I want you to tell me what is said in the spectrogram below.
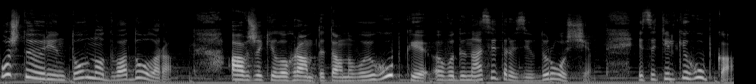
коштує орієнтовно 2 долара, а вже кілограм титанової губки в 11 разів дорожче. І це тільки губка.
